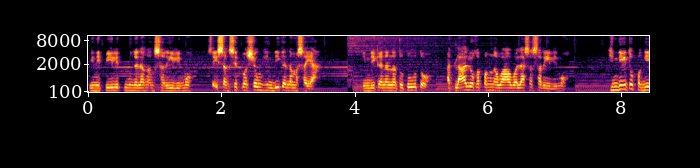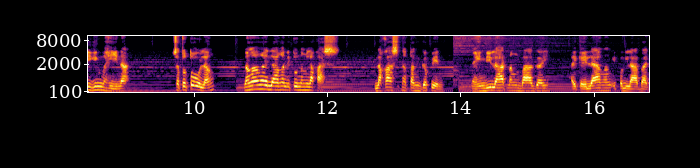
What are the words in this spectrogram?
pinipilit mo na lang ang sarili mo sa isang sitwasyong hindi ka na masaya. Hindi ka na natututo at lalo ka pang nawawala sa sarili mo. Hindi ito pagiging mahina. Sa totoo lang, nangangailangan ito ng lakas. Lakas na tanggapin na hindi lahat ng bagay ay kailangang ipaglaban.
